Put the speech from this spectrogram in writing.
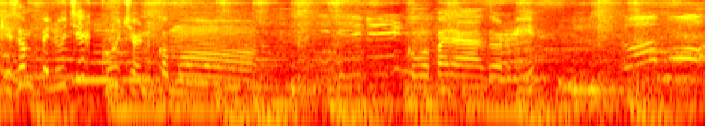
Que son peluches cuchon, como, como para dormir. ¡Lo amo!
